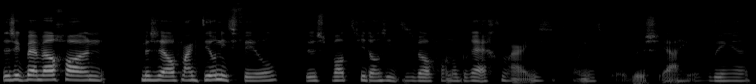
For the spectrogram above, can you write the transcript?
Dus ik ben wel gewoon mezelf, maar ik deel niet veel. Dus wat je dan ziet is wel gewoon oprecht, maar je ziet gewoon niet veel. Dus ja, heel veel dingen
